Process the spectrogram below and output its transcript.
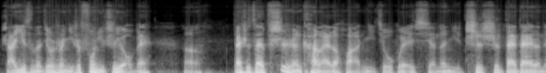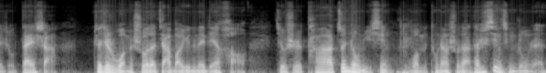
啥意思呢？就是说你是妇女之友呗，啊。但是在世人看来的话，你就会显得你痴痴呆呆的那种呆傻，这就是我们说的贾宝玉的那点好，就是他尊重女性。我们通常说他他是性情中人，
